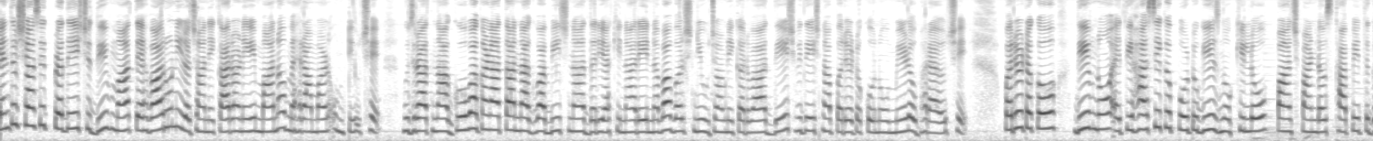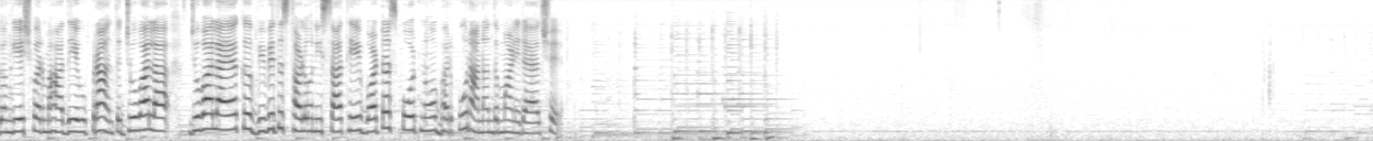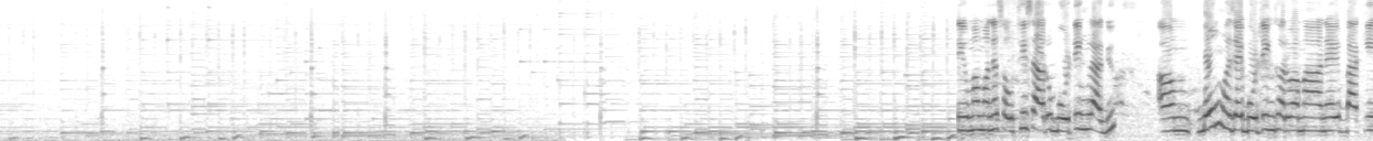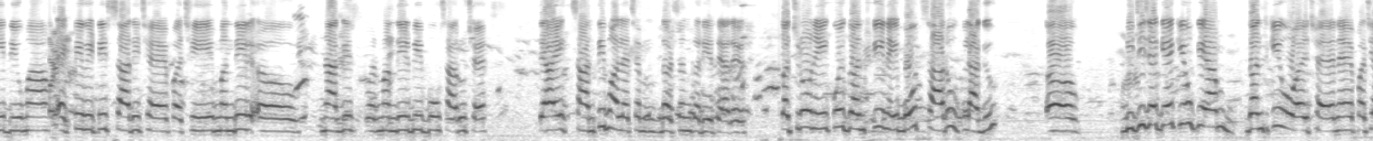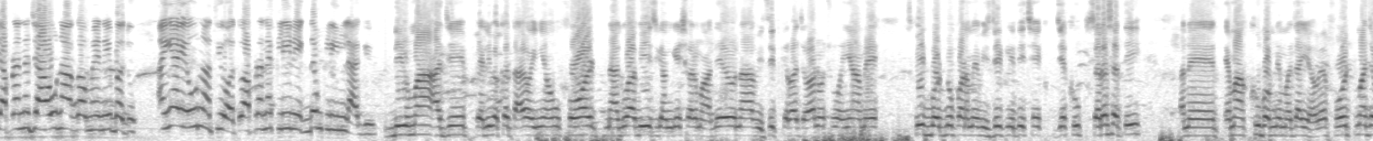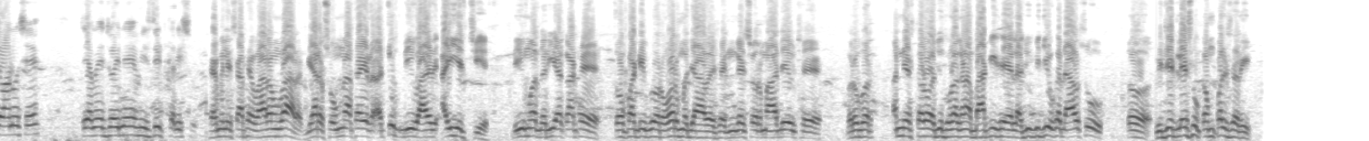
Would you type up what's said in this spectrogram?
કેન્દ્ર શાસિત પ્રદેશ દીવમાં તહેવારોની રજાને કારણે માનવ મહેરામણ ઉમટ્યું છે. ગુજરાતના ગોવા ગણાતા નાગવા બીચના દરિયા કિનારે નવા વર્ષની ઉજવણી કરવા દેશ વિદેશના પર્યટકોનો મેળો ભરાયો છે. પર્યટકો દીવનો ઐતિહાસિક પોર્ટુગીઝનો કિલ્લો, પાંચ પાંડવ સ્થાપિત ગંગેશ્વર મહાદેવ ઉપરાંત જોવાલા, જોવાલાયક વિવિધ સ્થળોની સાથે વોટર સ્પોર્ટનો ભરપૂર આનંદ માણી રહ્યા છે. દીવમાં મને સૌથી સારું બોટિંગ લાગ્યું. આમ બહુ મજા આવી બોટિંગ કરવામાં અને બાકી દીવમાં એક્ટિવિટીઝ સારી છે, પછી મંદિર નાગેશ્વર મંદિર બી બહુ સારું છે. ત્યાં એક શાંતિ મળે છે દર્શન કરીએ ત્યારે. કચરો નહીં, કોઈ ગંદકી નહીં, બહુ જ સારું લાગ્યું. બીજી જગ્યાએ કેવું કે આમ ગંદકી હોય છે અને પછી આપણને જાવું ના ગમે ને બધું. અહીંયા એવું નથી હોતું. આપણને ક્લીન એકદમ ક્લીન લાગ્યું. દીવમાં આજે પહેલી વખત આવ્યો. અહીંયા હું ફોર્ટ નાગવા બીચ ગંગેશ્વર મહાદેવના વિઝિટ કરવા જવાનો છું. અહીંયા અમે સ્પીડ બોટનું પણ અમે વિઝિટ લીધી છે જે ખૂબ સરસ હતી અને એમાં ખૂબ અમને મજા આવી. હવે ફોર્ટમાં જવાનું છે તે અમે જોઈને વિઝિટ કરીશું. ફેમિલી સાથે વારંવાર જ્યારે સોમનાથ થાય અચૂક દીવ આવીએ જ છીએ. દીવમાં દરિયાકાંઠે ચોપાટી પર ઓર મજા આવે છે. ગંગેશ્વર મહાદેવ છે. બરોબર? અન્ય સ્થળો હજુ થોડા ઘણા બાકી છે. એટલે હજુ બીજી વખત આવશું તો વિઝિટ લેશું કમ્પલસરી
